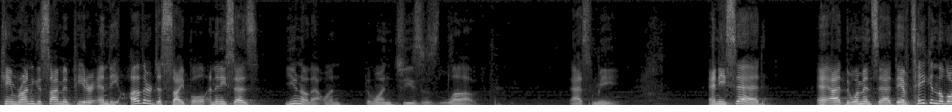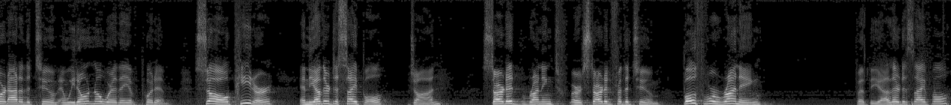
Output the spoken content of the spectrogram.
came running to Simon Peter and the other disciple, and then he says, You know that one, the one Jesus loved. That's me. And he said, uh, the women said, They have taken the Lord out of the tomb, and we don't know where they have put him. So Peter and the other disciple, John, started running or started for the tomb. Both were running, but the other disciple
